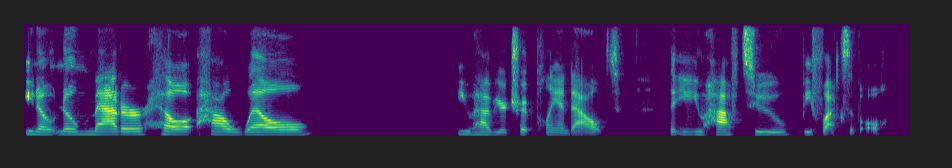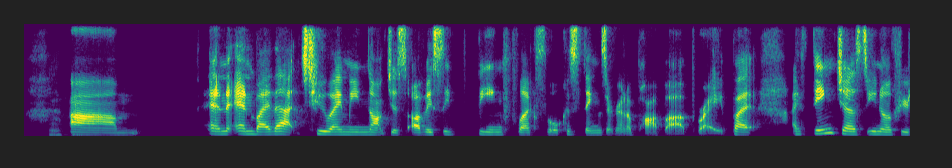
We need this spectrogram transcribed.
you know, no matter how how well you have your trip planned out, that you have to be flexible. Mhm. Um, and and by that too, I mean not just obviously being flexible because things are going to pop up, right? But I think just you know if you're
